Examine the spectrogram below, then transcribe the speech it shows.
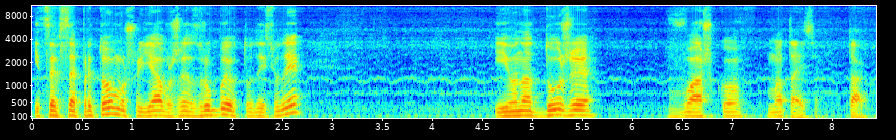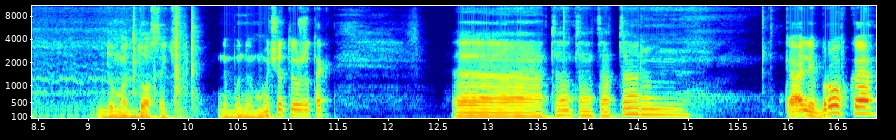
І це все при тому, що я вже зробив туди-сюди. І вона дуже важко мотається. Так, думаю, досить. Не будемо мучити вже так. Е, Та-та-та-тарам. Калібровка.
